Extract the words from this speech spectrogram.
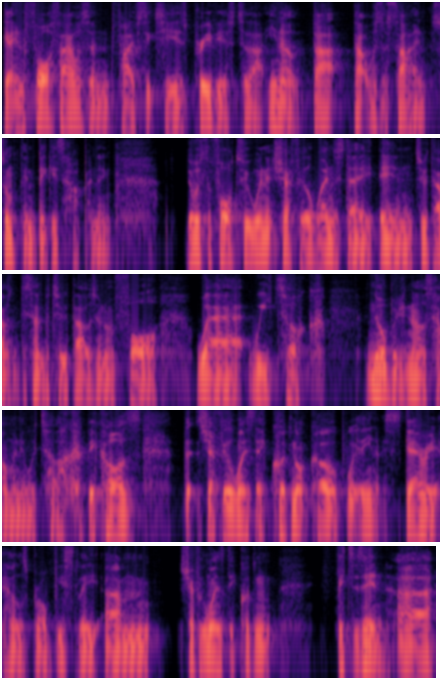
getting 4,000 five, six years previous to that. You know, that, that was a sign something big is happening. There was the 4 2 win at Sheffield Wednesday in 2000, December 2004, where we took nobody knows how many we took because that Sheffield Wednesday could not cope. With, you know, it's scary at Hillsborough, obviously. Um, Sheffield Wednesday couldn't fit us in, uh,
